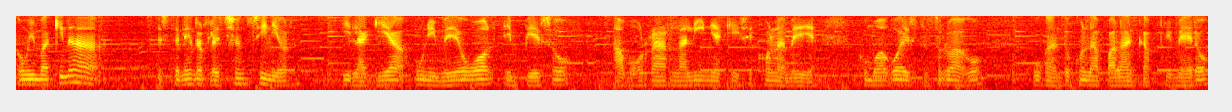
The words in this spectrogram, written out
Con mi máquina Stelling Reflection Senior y la guía 1,5 Wall empiezo a borrar la línea que hice con la media. ¿Cómo hago esto? Esto lo hago jugando con la palanca. Primero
